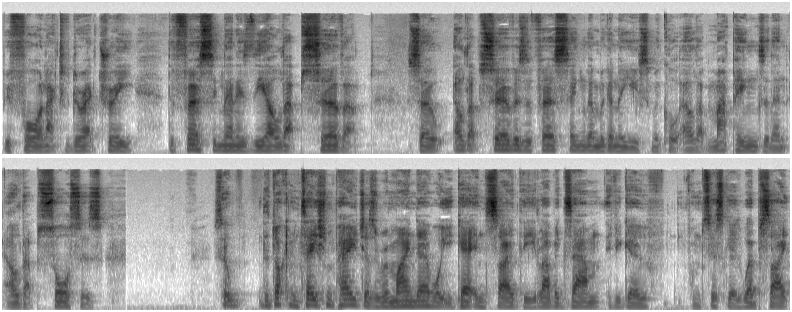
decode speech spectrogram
before an Active Directory. The first thing then is the LDAP server. So LDAP server is the first thing, then we're going to use something called LDAP mappings and then LDAP sources. So the documentation page, as a reminder, what you get inside the lab exam, if you go from Cisco's website,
